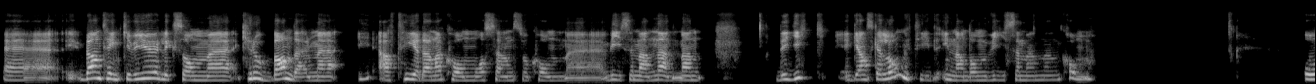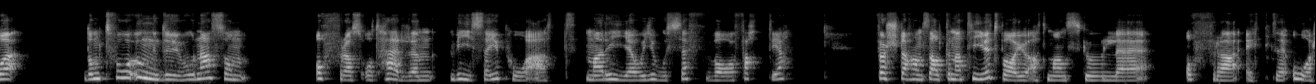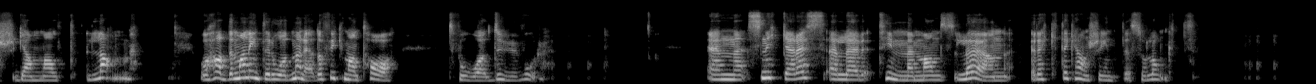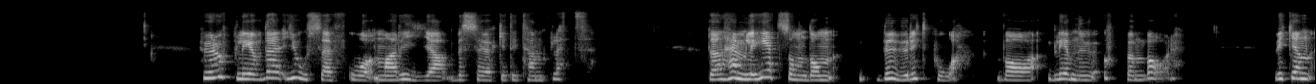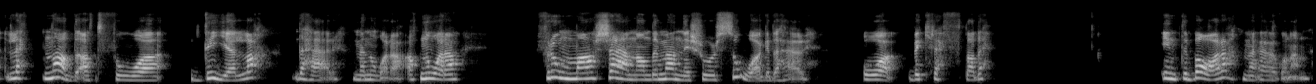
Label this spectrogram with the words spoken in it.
Eh, ibland tänker vi ju liksom eh, krubban där med att herdarna kom och sen så kom eh, vise männen. Men det gick ganska lång tid innan de vise männen kom. Och de två ungduvorna som offras åt Herren visar ju på att Maria och Josef var fattiga. Förstahandsalternativet var ju att man skulle offra ett eh, årsgammalt lamm. Och hade man inte råd med det, då fick man ta två duvor. En snickares eller timmermans lön räckte kanske inte så långt. Hur upplevde Josef och Maria besöket i templet? Den hemlighet som de burit på var, blev nu uppenbar. Vilken lättnad att få dela det här med några. Att några fromma, tjänande människor såg det här och bekräftade. Inte bara med ögonen.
